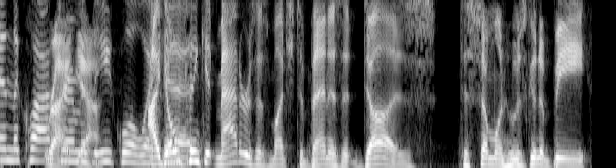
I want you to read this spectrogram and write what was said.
in the classroom right, yeah. is equal. With I don't Wicket. think it matters as much to Ben as it does to someone who's going to be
